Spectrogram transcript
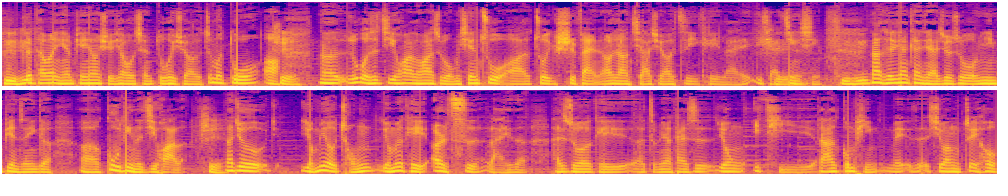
嗯哼在台湾，你看偏向学校或成都会学校有这么多啊，是那如果是计划的话，是我们先做啊，做一个示范，然后让其他学校自己可以来一起来进行。那可是现在看起来就是说，我们已经变成一个呃固定的计划了。是那就有没有从有没有可以二次来的，还是说可以呃怎么样开始用一体，大家公平，每希望最后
